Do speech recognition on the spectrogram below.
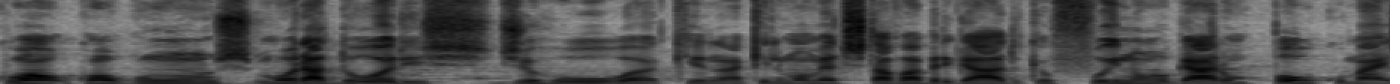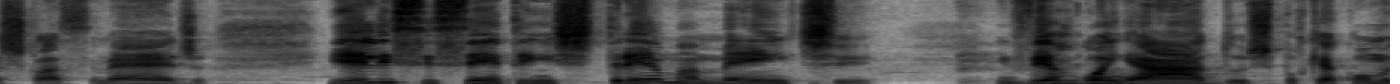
com, com alguns moradores de rua que naquele momento estavam abrigados, que eu fui num lugar um pouco mais classe média, e eles se sentem extremamente envergonhados, porque é como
